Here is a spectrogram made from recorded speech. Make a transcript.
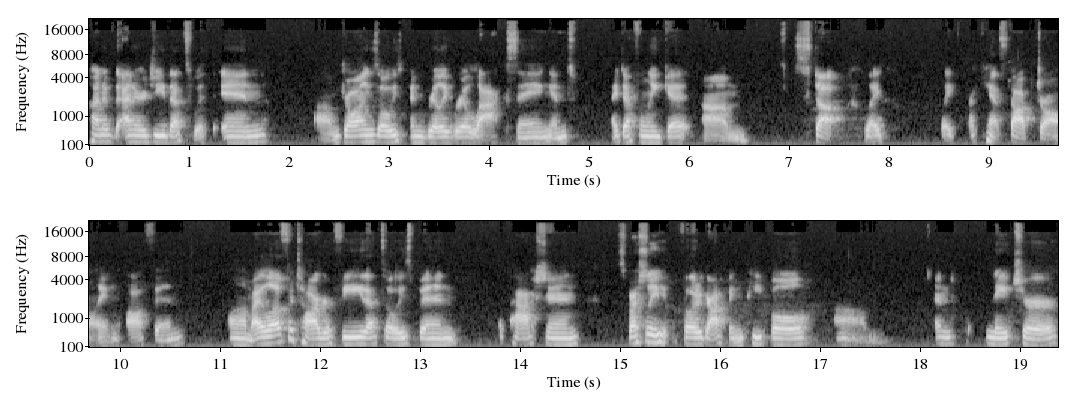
kind of the energy that's within. Um, drawing's always been really relaxing, and I definitely get um, stuck. Like, like I can't stop drawing often. Um, I love photography. That's always been a passion, especially photographing people um, and nature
